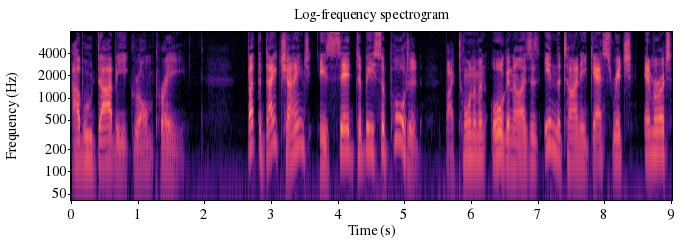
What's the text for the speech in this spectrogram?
Abu Dhabi Grand Prix. But the date change is said to be supported by tournament organisers in the tiny gas rich Emirate,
